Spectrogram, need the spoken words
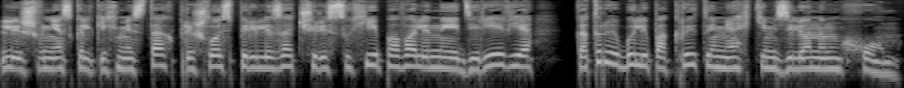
Лишь в нескольких местах пришлось перелезать через сухие поваленные деревья, которые были покрыты мягким зеленым мхом.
